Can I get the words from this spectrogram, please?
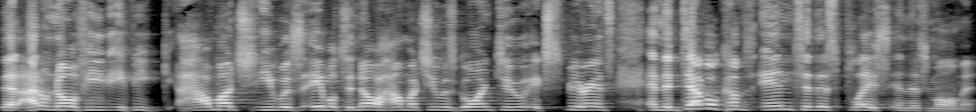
That I don't know if he, if he, how much he was able to know how much he was going to experience. And the devil comes into this place in this moment.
